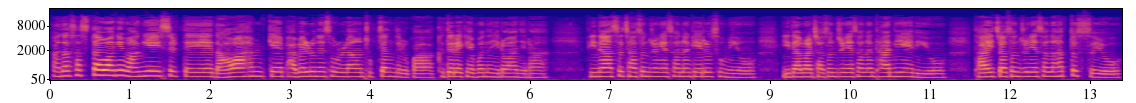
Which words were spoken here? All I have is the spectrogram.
아닥사스다 왕이 왕위에 있을 때에 나와 함께 바벨론에서 올라온 족장들과 그들의 계보는 이러하니라. 비나스 자손 중에서는 게르솜이요 이다말 자손 중에서는 다니엘이요 다윗 자손 중에서는 핫두스요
